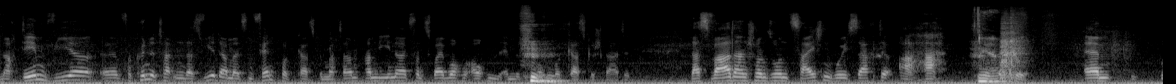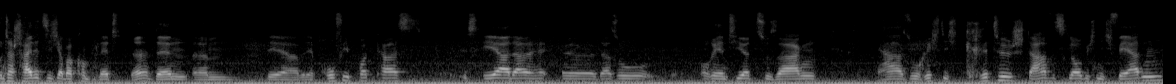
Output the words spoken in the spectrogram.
nachdem wir äh, verkündet hatten, dass wir damals einen Fan-Podcast gemacht haben, haben die innerhalb von zwei Wochen auch einen MSV-Podcast gestartet. Das war dann schon so ein Zeichen, wo ich sagte, aha, ja. okay. Ähm, unterscheidet sich aber komplett, ne? denn ähm, der, der Profi-Podcast ist eher da, äh, da so orientiert zu sagen, ja, so richtig kritisch darf es, glaube ich, nicht werden.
